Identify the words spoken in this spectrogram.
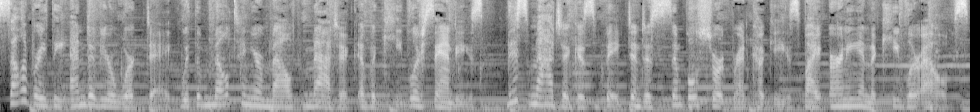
Celebrate the end of your workday with the melt in your mouth magic of a Keebler Sandies. This magic is baked into simple shortbread cookies by Ernie and the Keebler Elves.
